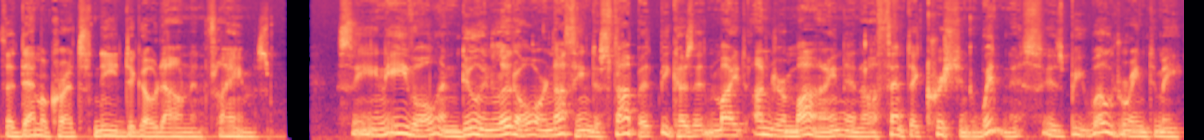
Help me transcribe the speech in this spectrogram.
the Democrats need to go down in flames. Seeing evil and doing little or nothing to stop it because it might undermine an authentic Christian witness is bewildering to me.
